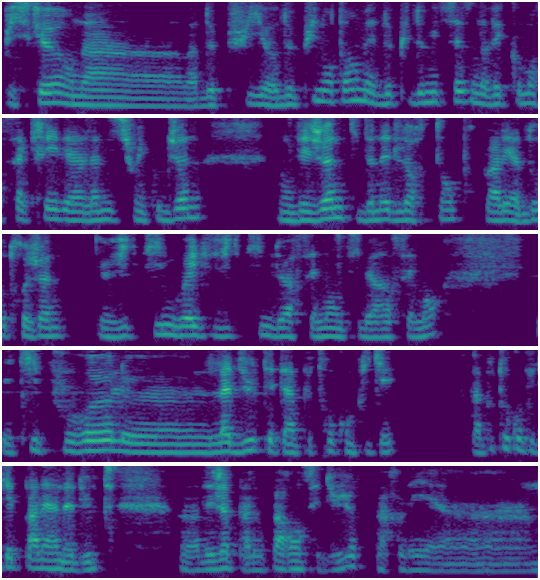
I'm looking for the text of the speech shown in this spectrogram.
puisqu'on a bah, depuis, euh, depuis longtemps, mais depuis 2016, on avait commencé à créer la, la, mission écoute jeune. Donc des jeunes qui donnaient de leur temps pour parler à d'autres jeunes victimes ou ex-victimes de harcèlement ou de cyberharcèlement, et qui pour eux, l'adulte était un peu trop compliqué c'est trop compliqué de parler à un adulte. Euh, déjà, parler aux parents, c'est dur. Parler à un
